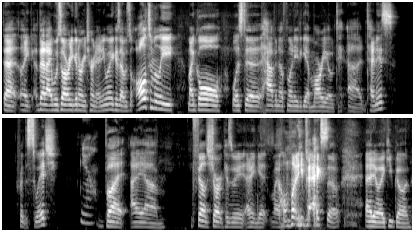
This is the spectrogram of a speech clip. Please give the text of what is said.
that like that I was already gonna return anyway because I was ultimately my goal was to have enough money to get Mario t- uh, Tennis for the Switch, Yeah. but I um fell short because we I didn't get my whole money back. So anyway, keep going.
